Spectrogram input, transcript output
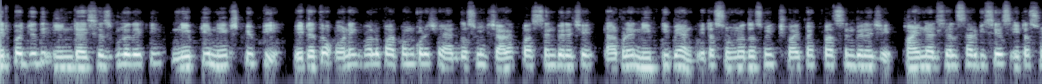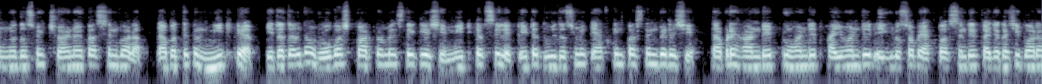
এরপর যদি ইন্ডাইসেসগুলো দেখি, নিফটি নেক্সট ফিফটি এটা তো অনেক ভালো পারফর্ম করেছে, এক দশমিক চার এক পার্সেন্ট বেড়েছে। তারপরে নিফটি ব্যাংক এটা শূন্য দশমিক ছয় পাঁচ পার্সেন্ট বেড়েছে। ফাইন্যান্সিয়াল সার্ভিসেস এটা শূন্য দশমিক ছয় নয় পার্সেন্ট বাড়া। তারপর দেখুন মিড ক্যাপ এটা তো একদম রোবাস্ট পারফরমেন্স দেখিয়েছে। মিড ক্যাপ সিলেক্ট এটা দুই দশমিক এক তিন পার্সেন্ট বেড়েছে। তারপরে hundred two hundred five hundred এগুলো সব এক পার্সেন্টের কাছাকাছি বাড়া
